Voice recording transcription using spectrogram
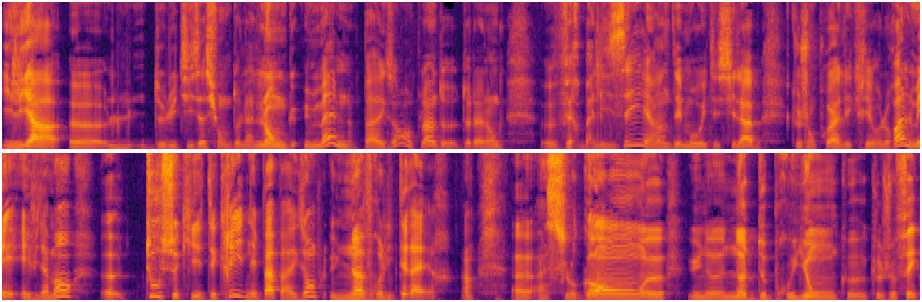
Il y a euh, de l'utilisation de la langue humaine, par exemple, hein, de, la langue euh, verbalisée, hein, des mots et des syllabes que j'emploie à l'écrit ou à l'oral, mais évidemment, tout ce qui est écrit n'est pas, par exemple, une œuvre littéraire. Hein. Euh, un slogan, euh, une note de brouillon que, que je fais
